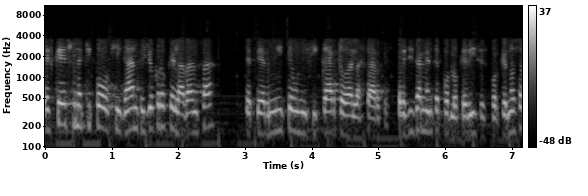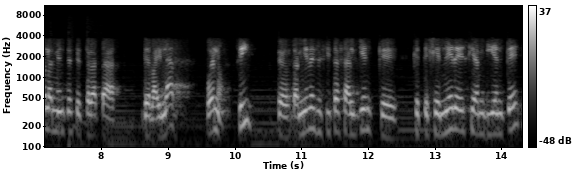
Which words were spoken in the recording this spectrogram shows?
Es que es un equipo gigante. Yo creo que la danza te permite unificar todas las artes, precisamente por lo que dices, porque no solamente se trata de bailar, bueno, sí, pero también necesitas alguien que, que te genere ese ambiente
